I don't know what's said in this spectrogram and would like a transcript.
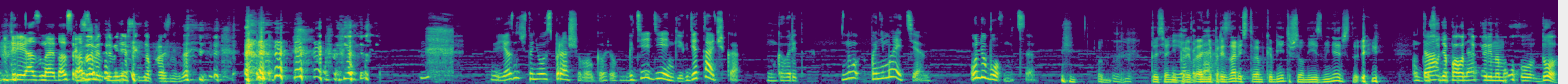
Перевязанная, да, сразу. Экзамен для меня всегда праздник, да? Я, значит, у него спрашиваю, говорю, где деньги, где тачка? Он говорит, ну, понимаете, у любовницы. То есть они, при- такая- они признались в твоем кабинете, что он ей изменяет, что ли? Да, Ну, судя по да. оттопыренному уху, до.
